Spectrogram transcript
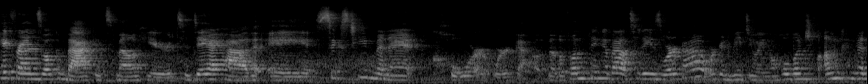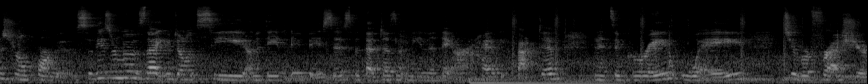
Hey friends, welcome back. It's Mel here. Today I have a 16 minute core workout. Now the fun thing about today's workout, we're gonna be doing a whole bunch of unconventional core moves. So these are moves that you don't see on a day-to-day -day basis, but that doesn't mean that they aren't highly effective. And it's a great way to refresh your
